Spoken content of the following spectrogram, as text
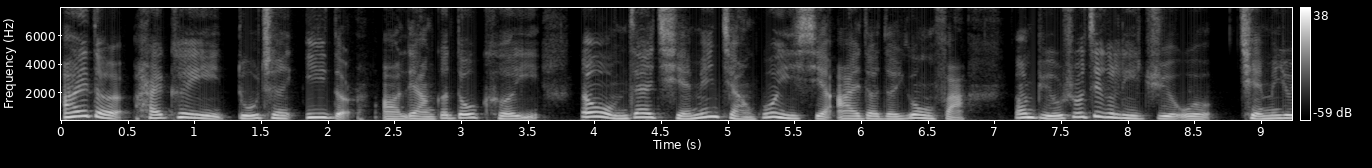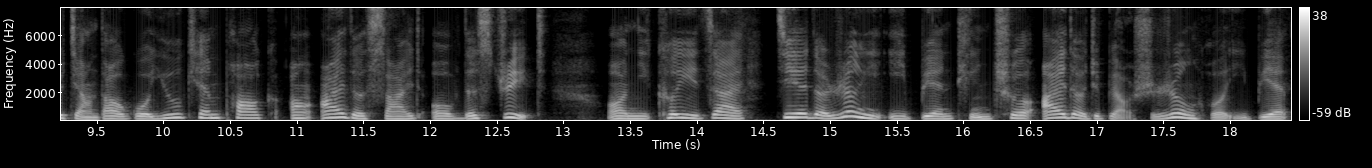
either 还可以读成 either 啊，两个都可以。那我们在前面讲过一些 either 的用法，嗯，比如说这个例句，我前面就讲到过，You can park on either side of the street。哦，你可以在街的任意一边停车，either 就表示任何一边。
